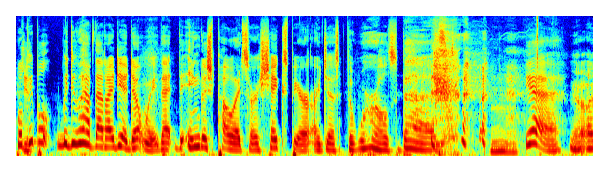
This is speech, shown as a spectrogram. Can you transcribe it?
Well, Did- people, we do have that idea, don't we? That the English poets or Shakespeare are just the world's best. Mm. yeah. Yeah, I,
